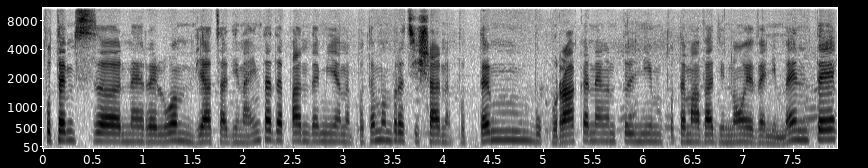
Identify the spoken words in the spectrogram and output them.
putem să ne reluăm viața dinainte de pandemie, ne putem îmbrățișa, ne putem bucura că ne întâlnim, putem avea din nou evenimente.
